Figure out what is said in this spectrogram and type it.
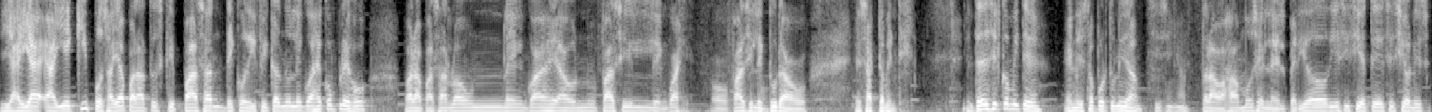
Y hay, hay equipos, hay aparatos que pasan, decodifican un lenguaje complejo para pasarlo a un lenguaje, a un fácil lenguaje, o fácil lectura, o exactamente. Entonces el comité en esta oportunidad, sí, señor. trabajamos en el periodo 17 de sesiones,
